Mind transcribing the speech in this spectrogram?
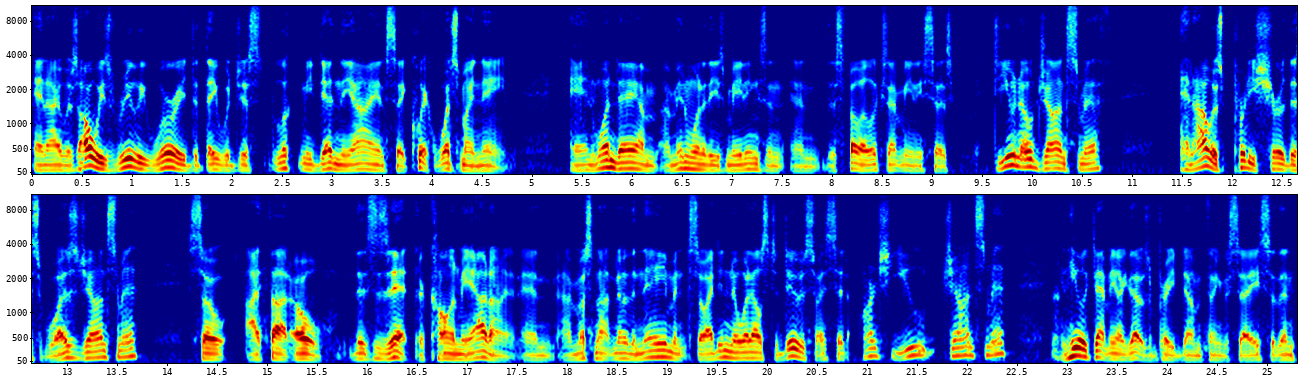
And I was always really worried that they would just look me dead in the eye and say, Quick, what's my name? And one day I'm I'm in one of these meetings and, and this fellow looks at me and he says, Do you know John Smith? And I was pretty sure this was John Smith. So I thought, oh, this is it. They're calling me out on it. And I must not know the name. And so I didn't know what else to do. So I said, Aren't you John Smith? And he looked at me like that was a pretty dumb thing to say. So then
